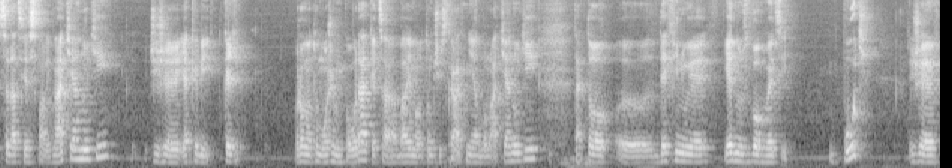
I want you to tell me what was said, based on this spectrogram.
sedacie svaly v natiahnutí, čiže ja keby, keď rovno to môžeme povedať, keď sa bavíme o tom, či skrátení alebo natiahnutí, tak to definuje jednu z dvoch vecí. Buď, že v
